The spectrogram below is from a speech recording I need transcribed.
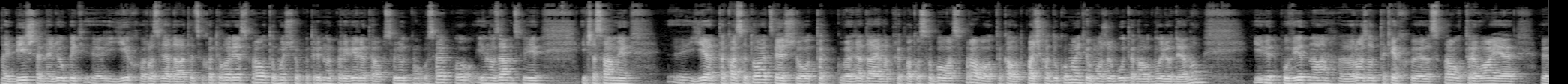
найбільше не любить е, їх розглядати цю категорію справ, тому що потрібно перевірити абсолютно усе по іноземцеві. І часами е, є така ситуація, що от так виглядає, наприклад, особова справа. От така от пачка документів може бути на одну людину. І відповідно розгляд таких е, справ триває е,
